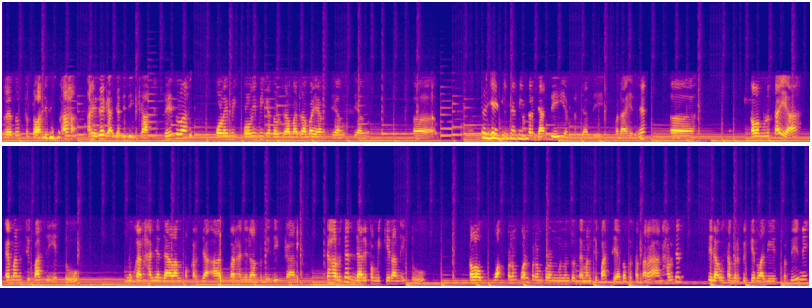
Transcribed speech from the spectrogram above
Ternyata setelah dibuka akhirnya nggak jadi nikah. Nah itulah polemik-polemik atau drama-drama yang yang yang uh, terjadi saat ini. terjadi yang terjadi. Pada akhirnya uh, kalau menurut saya emansipasi itu bukan hanya dalam pekerjaan bukan hanya dalam pendidikan. Seharusnya dari pemikiran itu kalau perempuan-perempuan menuntut emansipasi atau kesetaraan harusnya tidak usah berpikir lagi seperti ini.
